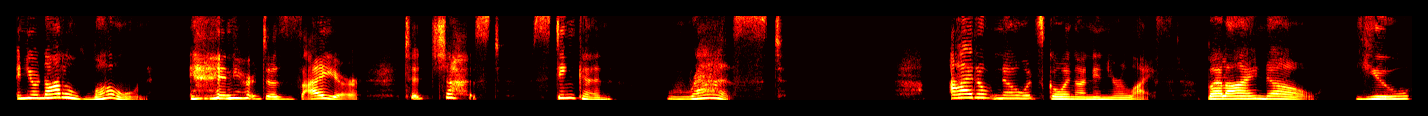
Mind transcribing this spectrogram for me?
And you're not alone in your desire to just stinkin' rest. I don't know what's going on in your life, but I know you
